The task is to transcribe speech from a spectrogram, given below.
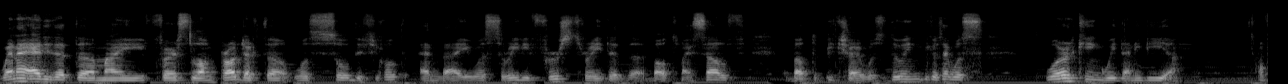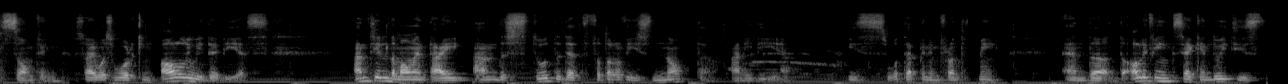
when I edited uh, my first long project uh, was so difficult, and I was really frustrated about myself, about the picture I was doing, because I was working with an idea of something. So I was working only with ideas until the moment I understood that photography is not an idea, is what happened in front of me. And uh, the only things I can do it is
